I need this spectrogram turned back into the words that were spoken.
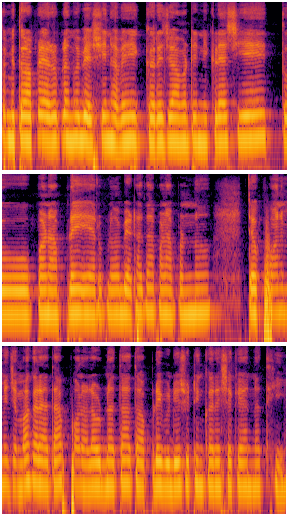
તો મિત્રો, આપણે એરોપ્લેનમાં બેસીને હવે ઘરે જવા માટે નીકળ્યા છીએ. તો પણ આપણે એરોપ્લેનમાં બેઠા હતા, પણ આપણને ત્યાં ફોન અમે જમા કર્યા હતા. ફોન અલાઉડ નહોતા, તો આપણે વીડિયો શૂટિંગ કરી શક્યા નથી.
